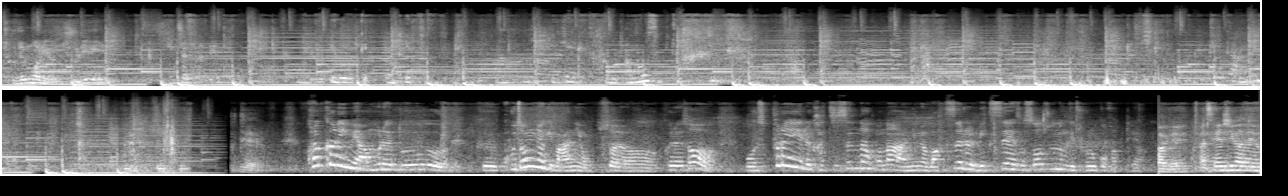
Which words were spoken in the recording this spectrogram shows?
조준머리 연출이 진짜 잘 돼. 이거 이렇게 여기 있어. 아 이게 앞, 앞모습 좀. 네. 컬크림이 아무래도 그 고정력이 많이 없어요. 그래서 뭐 스프레이를 같이 쓴다거나 아니면 왁스를 믹스해서 써주는 게 좋을 것 같아요. 한 3시간 해요.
